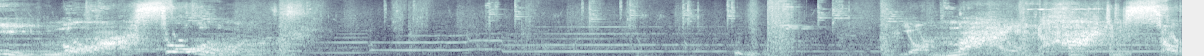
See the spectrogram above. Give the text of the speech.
More souls. Your mind, heart, and soul.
